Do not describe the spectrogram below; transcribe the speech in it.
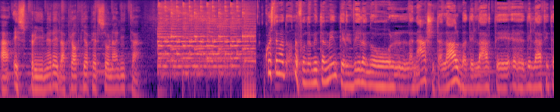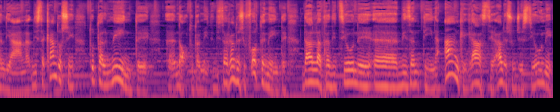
a esprimere la propria personalità. Queste Madonne fondamentalmente rivelano la nascita, l'alba dell'arte eh, dell italiana, distaccandosi totalmente eh, no, totalmente, distaccandosi fortemente dalla tradizione eh, bizantina, anche grazie alle suggestioni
